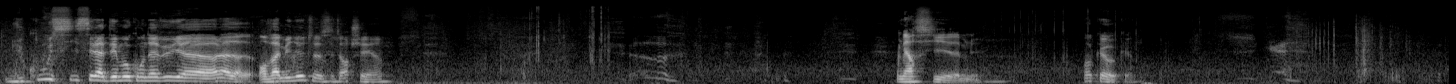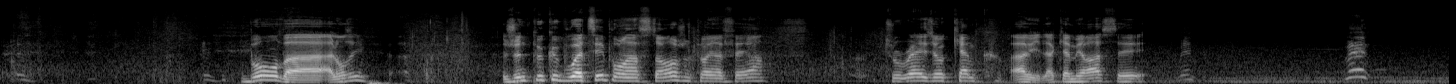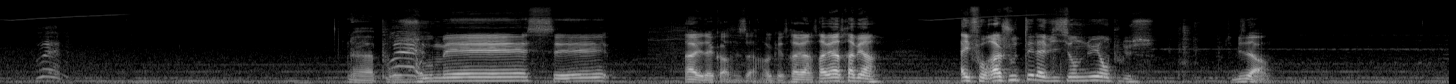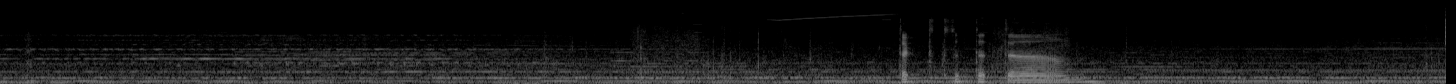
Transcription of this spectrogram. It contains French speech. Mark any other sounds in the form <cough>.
Du coup si c'est la démo qu'on a vue il y a voilà, en 20 minutes c'est torché hein. Merci, Damnu. Ok, ok. Bon, bah, allons-y. Je ne peux que boiter pour l'instant, je ne peux rien faire. Raise your cam... Ah oui, la caméra, c'est... Euh, pour zoomer, c'est... Ah oui, d'accord, c'est ça. Ok, très bien, très bien, très bien. Ah, il faut rajouter la vision de nuit en plus. C'est bizarre.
